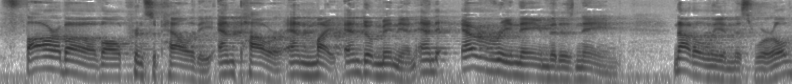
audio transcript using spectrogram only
far above all principality and power and might and dominion and every name that is named, not only in this world,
